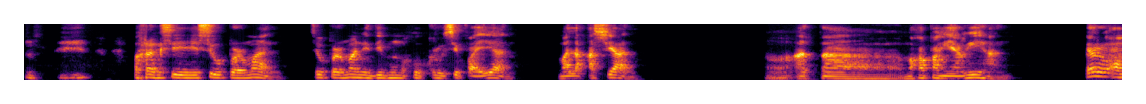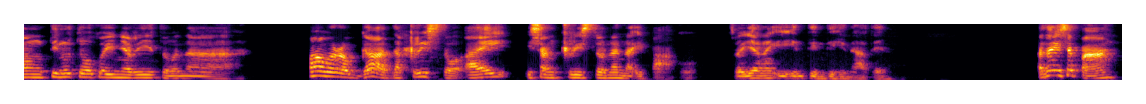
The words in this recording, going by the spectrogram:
Parang si Superman. Superman, hindi mo makukrucify yan. Malakas yan. O, at ah, makapangyarihan. Pero ang tinutukoy niya rito na power of God na Kristo ay isang Kristo na naipako. So yan ang iintindihin natin. At ang isa pa,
